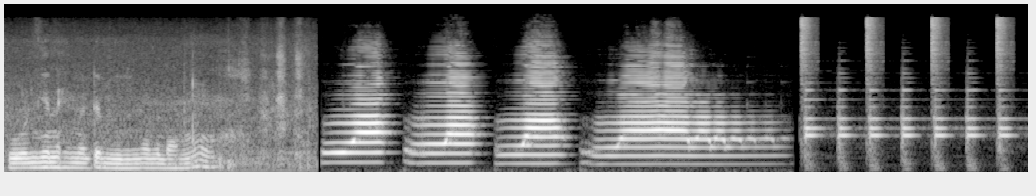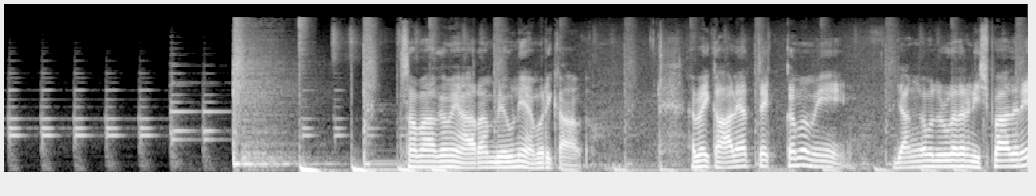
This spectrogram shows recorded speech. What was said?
ෆෝන් ගැන හෙමට මීනම දන්න සමාගමේ ආරම්භය වුණේ ඇමරිකාව. හැබැයි කාලයක්ත් එක්කම මේ ජංගම දුරගතර නිෂ්පාදනය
